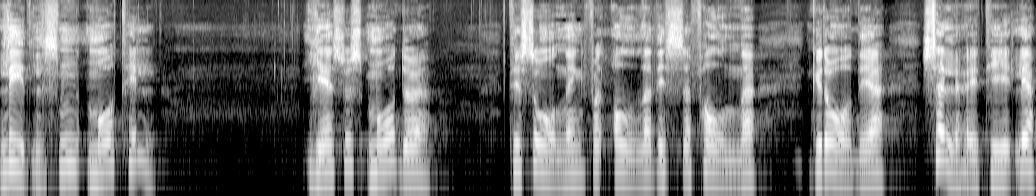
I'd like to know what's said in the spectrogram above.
Lidelsen må til. Jesus må dø til soning for alle disse falne, grådige, selvhøytidelige,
